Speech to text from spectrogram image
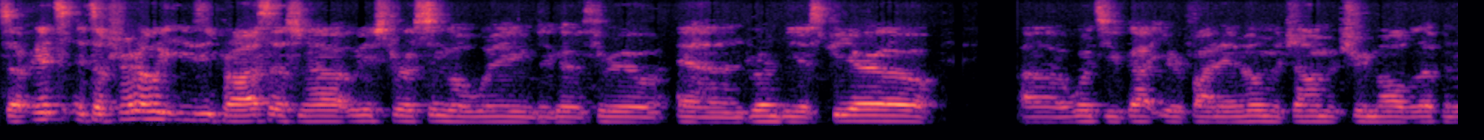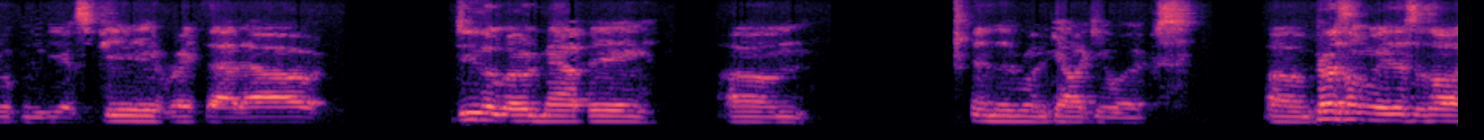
So it's it's a fairly easy process now, at least for a single wing to go through and run VSPAERO. Uh, once you've got your finite geometry modeled up and in OpenVSP, write that out, do the load mapping, um, and then run Calculix. Um, presently, this is all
